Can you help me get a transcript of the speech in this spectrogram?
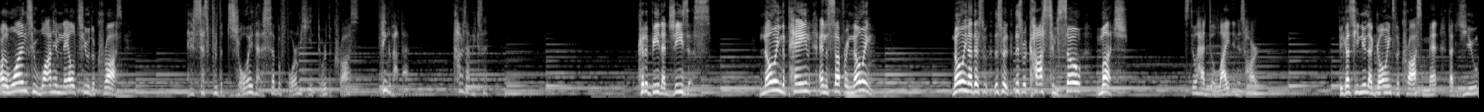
are the ones who want him nailed to the cross. And it says, for the joy that is set before him, he endured the cross. Think about that. How does that make sense? Could it be that Jesus, knowing the pain and the suffering, knowing, knowing that this, this, would, this would cost him so much, still had delight in his heart because he knew that going to the cross meant that you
